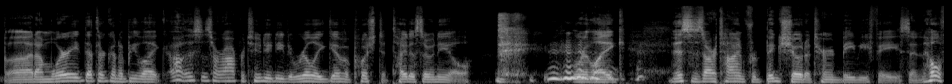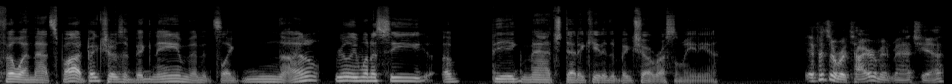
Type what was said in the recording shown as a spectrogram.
But I'm worried that they're going to be like, oh, this is our opportunity to really give a push to Titus O'Neil. We're like, this is our time for Big Show to turn babyface, and he'll fill in that spot. Big Show's a big name, and it's like, I don't really want to see a big match dedicated to Big Show at WrestleMania. if it's a retirement match, yeah.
